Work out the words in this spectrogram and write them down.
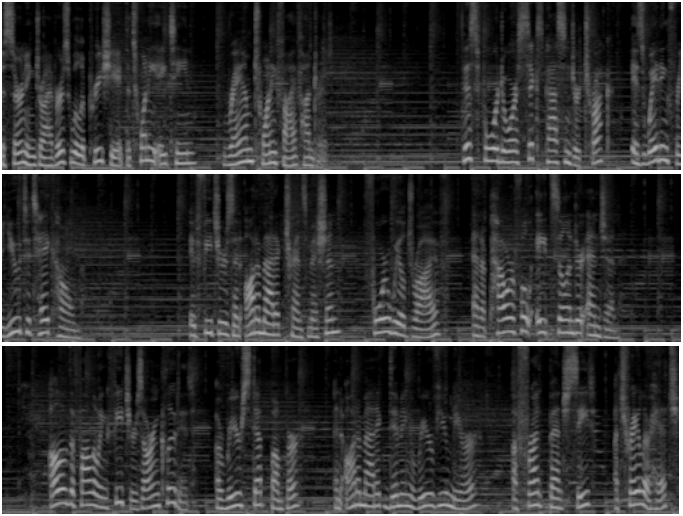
Discerning drivers will appreciate the 2018 Ram 2500. This four-door, six-passenger truck is waiting for you to take home. It features an automatic transmission, four-wheel drive, and a powerful eight-cylinder engine. All of the following features are included. A rear step bumper, an automatic dimming rear view mirror, a front bench seat, a trailer hitch,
